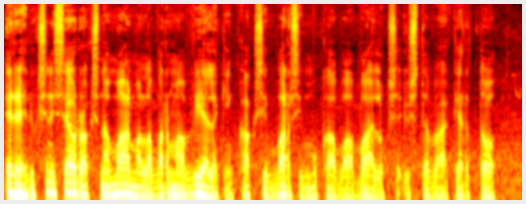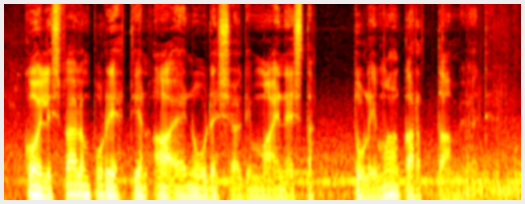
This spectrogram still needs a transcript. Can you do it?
Erehdykseni seurauksena maailmalla varmaan vieläkin kaksi varsin mukavaa vaelluksen ystävää kertoo Koillisväylän purjehtien A.E. Nudensjöldin maineesta tulimaan karttaa myöten.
